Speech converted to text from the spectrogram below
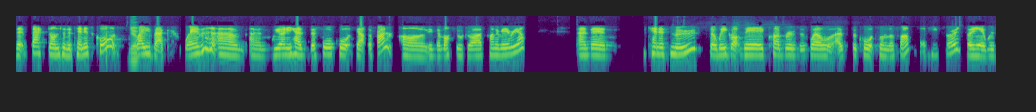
that backed onto the tennis courts yep. way back when, um, and we only had the four courts out the front uh, in the Mossfiel Drive kind of area, and then tennis moved, so we got their club rooms as well as the courts on the front at Heath Road. So yeah, we've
